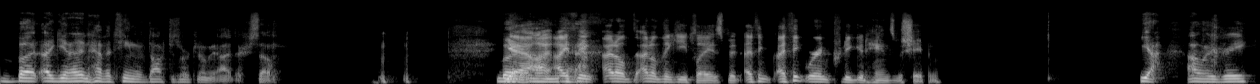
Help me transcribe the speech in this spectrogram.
but again, I didn't have a team of doctors working on me either, so. But, yeah, um, I, I yeah. think I don't I don't think he plays, but I think I think we're in pretty good hands with Shapen. Yeah, I would agree.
